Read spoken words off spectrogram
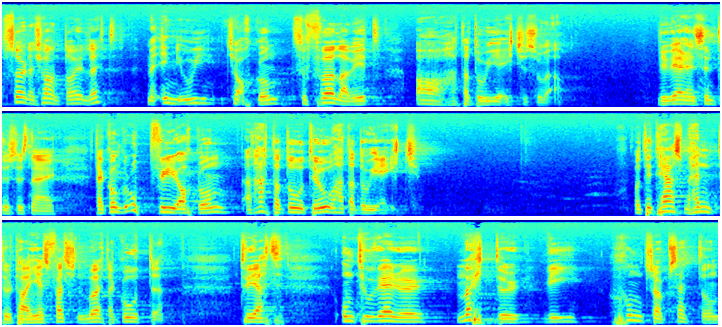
så er det sjøn deilig men inni ui tjokken så føler vi åh hatt du er ikke så vel vi er en sinter så snær. Det kommer opp for okken at hatt du to hatt du er ikke og det er det som hender ta i hans følelsen møter gode til at om du er møtter vi 100%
